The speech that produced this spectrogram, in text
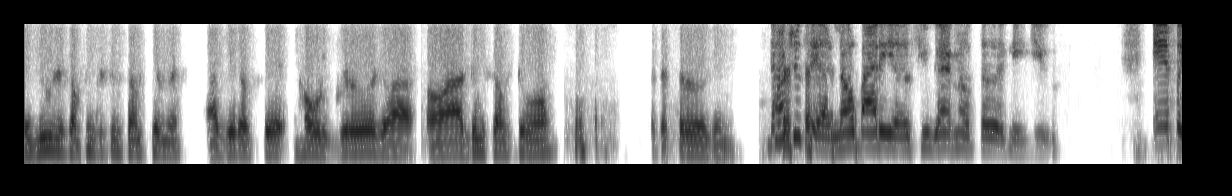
Because usually some people do something to me, I get upset, and hold a grudge, or I, or I do something to them. the thug and Don't you tell nobody else you got no thug in you. And for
